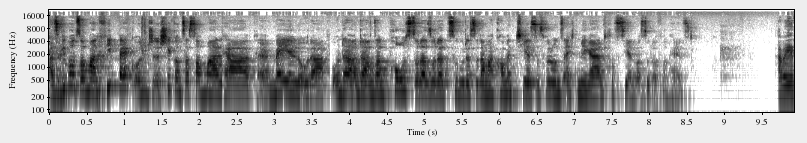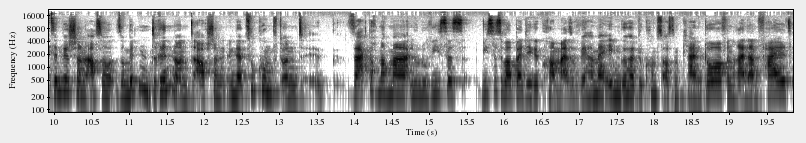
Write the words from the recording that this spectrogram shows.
Also gib uns doch mal ein Feedback und äh, schick uns das doch mal per, per Mail oder unter, unter unseren Post oder so dazu, dass du da mal kommentierst. Das würde uns echt mega interessieren, was du davon hältst. Aber jetzt sind wir schon auch so, so mittendrin und auch schon in der Zukunft. Und äh, sag doch nochmal, Lulu, wie ist, es, wie ist es überhaupt bei dir gekommen? Also wir haben ja eben gehört, du kommst aus einem kleinen Dorf in Rheinland-Pfalz,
